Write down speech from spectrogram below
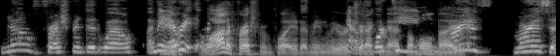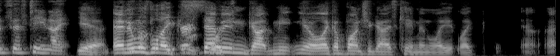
no freshmen did well. I mean, yeah, every a lot of freshmen played. I mean, we were yeah, tracking 14, that the whole night. Marius, Mario said fifteen. I yeah, and it was like seven 14. got me. You know, like a bunch of guys came in late. Like uh,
